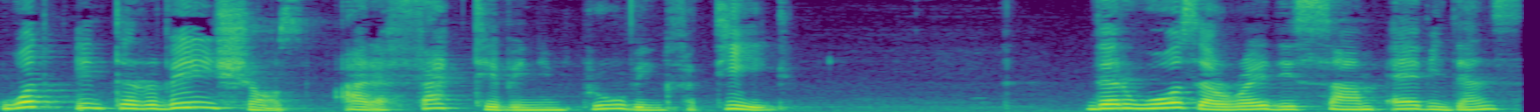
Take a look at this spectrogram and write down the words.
what interventions are effective in improving fatigue. There was already some evidence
